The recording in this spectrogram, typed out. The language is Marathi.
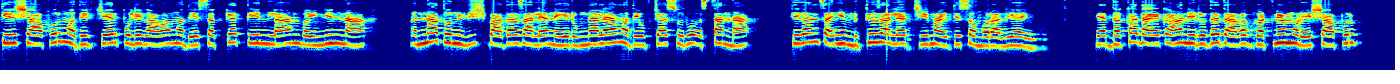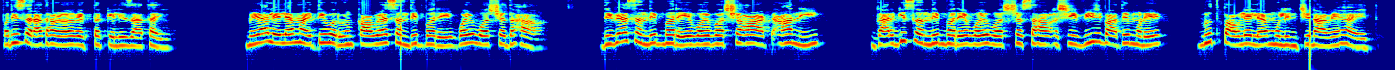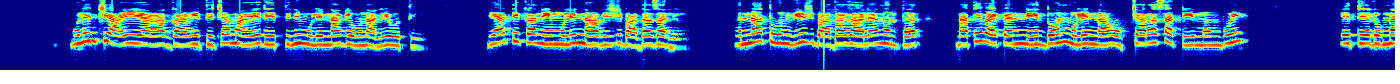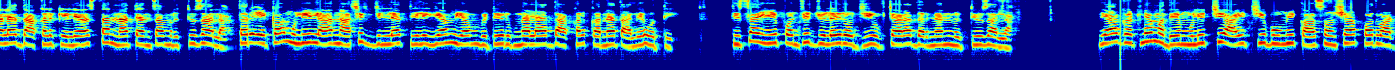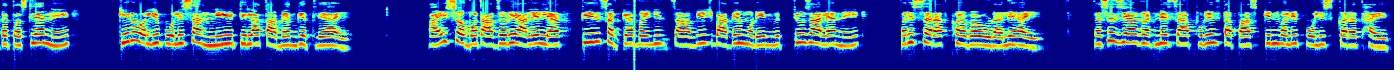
जिल्ह्यातील शहापूरमधील चेरपुली गावामध्ये सख्या तीन लहान बहिणींना अन्नातून विषबाधा झाल्याने रुग्णालयामध्ये उपचार सुरू असताना तिघांचाही मृत्यू झाल्याची माहिती समोर आली आहे. या धक्कादायक आणि हृदयदायक घटनेमुळे शहापूर परिसरात हळहळ व्यक्त केली जात आहे. मिळालेल्या माहितीवरून कावळ्या संदीप भरे वय वर्ष दहा दिव्या संदीप भरे वय वर्ष आठ आणि गार्गी संदीप भरे वय वर्ष सहा अशी विषबाधेमुळे मृत पावलेल्या मुलींची नावे आहेत. मुलींची आई या गावी तिच्या माहेरी तिने मुलींना घेऊन आली होती. या ठिकाणी मुलींना विषबाधा झाली. अन्नातून विषबाधा झाल्यानंतर नातेवाईकांनी दोन मुलींना उपचारासाठी मुंबई येथे रुग्णालयात दाखल केले असताना त्यांचा मृत्यू झाला. तर एका मुलीला नाशिक जिल्ह्यातील एम एम टी रुग्णालयात दाखल करण्यात आले होते. तिचाही पंचवीस जुलै रोजी उपचारादरम्यान मृत्यू झाला. या घटनेमध्ये मुलीची आईची भूमिका संशयास्पद वाटत असल्याने किरवली पोलिसांनी तिला ताब्यात घेतले आहे. आईसोबत आजोडी आलेल्या तीन सख्या बहिणींचा विषबाधेमुळे मृत्यू झाल्याने परिसरात खळबळ उडाली आहे. तसेच या घटनेचा पुढील तपास किनवली पोलीस करत आहेत.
